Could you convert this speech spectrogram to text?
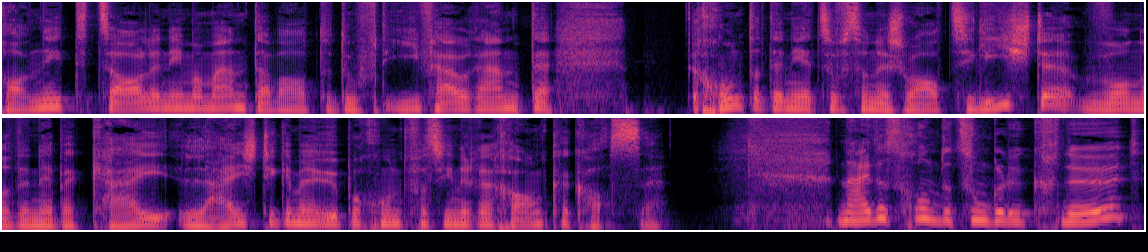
kann nicht zahlen im Moment, er wartet auf die IV-Rente. Kommt er denn jetzt auf so eine schwarze Liste, wo er dann eben keine Leistungen mehr überkommt von seiner Krankenkasse? Nein, das kommt zum Glück nicht.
